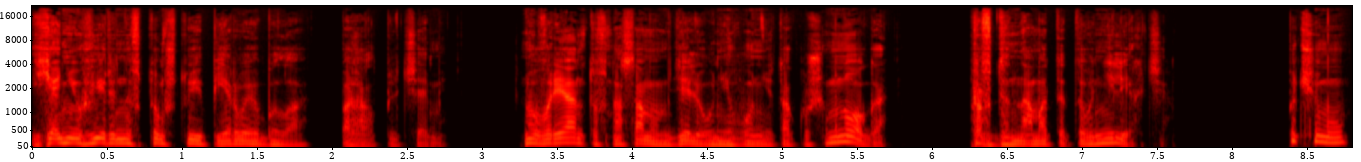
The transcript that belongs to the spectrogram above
Я не уверен и в том, что и первая была, пожал плечами. Но вариантов на самом деле у него не так уж и много. Правда, нам от этого не легче. Почему?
